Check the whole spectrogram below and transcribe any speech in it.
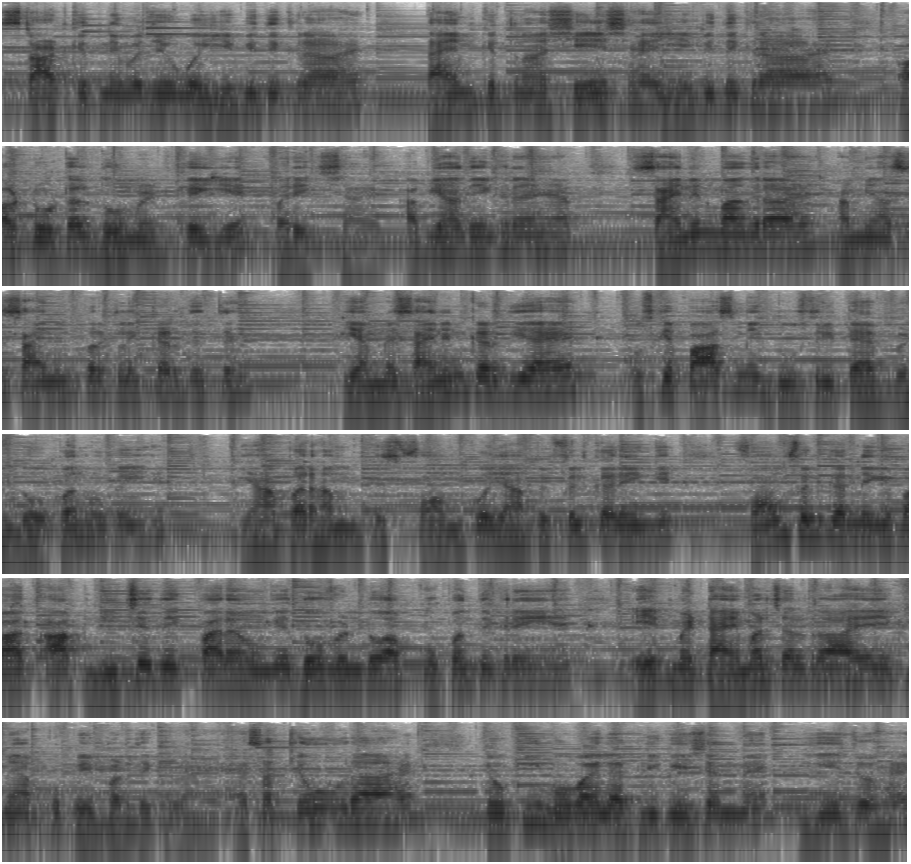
स्टार्ट कितने बजे हुआ ये भी दिख रहा है। टाइम कितना शेष है ये भी दिख रहा है। और टोटल दो मिनट की ये परीक्षा है। अब यहाँ देख रहे हैं आप साइन इन मांग रहा है। हम यहाँ से साइन इन पर क्लिक कर देते हैं। ये हमने साइन इन कर दिया है। उसके पास में एक दूसरी टैब विंडो ओपन हो गई है। यहाँ पर हम इस फॉर्म को यहाँ पे फिल करेंगे। फॉर्म फिल करने के बाद आप नीचे देख पा रहे होंगे, दो विंडो आपको ओपन दिख रही हैं। एक में टाइमर चल रहा है, एक में आपको पेपर दिख रहा है। ऐसा क्यों हो रहा है? क्योंकि मोबाइल एप्लीकेशन में ये जो है,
